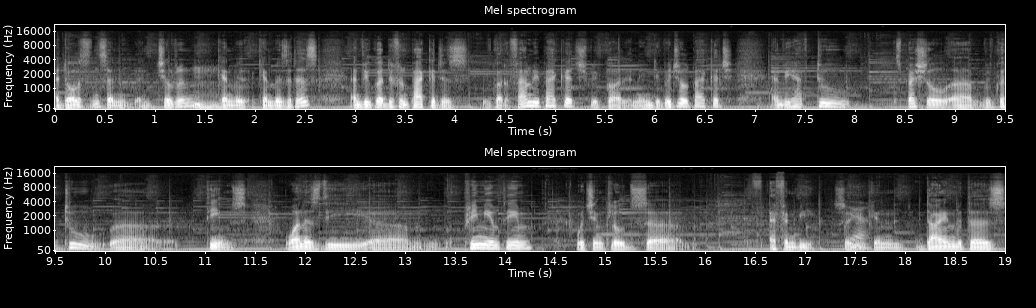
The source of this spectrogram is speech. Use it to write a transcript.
adolescents and, and children mm-hmm. can can visit us and we've got different packages we've got a family package we've got an individual package and we have two special. Uh, we've got two uh, themes. One is the um, premium theme, which includes uh, F&B, so yeah. you can dine with us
